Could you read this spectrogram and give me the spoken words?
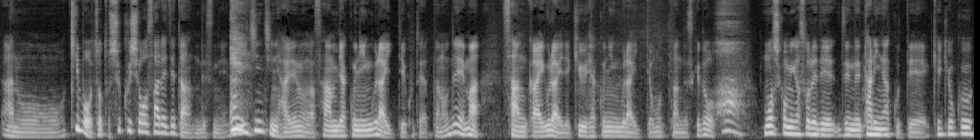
あの規模をちょっと縮小されてたんですね。で1日に入れるのが300人ぐらいっていうことやったので、まあ、3回ぐらいで900人ぐらいって思ってたんですけど、はあ、申し込みがそれで全然足りなくて結局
